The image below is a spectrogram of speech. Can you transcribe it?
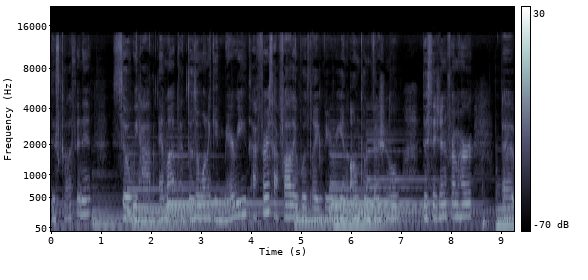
discussed in it. So we have emma that doesn't want to get married. At first i thought it was like very an unconventional decision from her uh,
